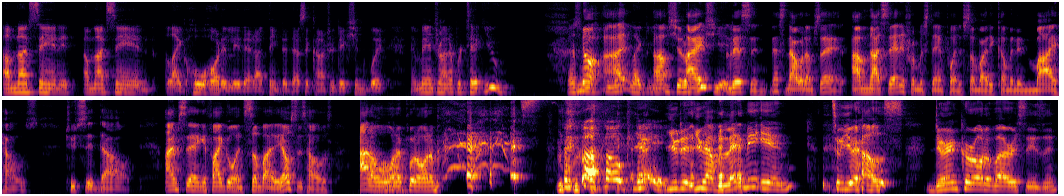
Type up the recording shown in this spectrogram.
I'm not saying it. I'm not saying like wholeheartedly that I think that that's a contradiction. But that man trying to protect you. That's no, what, you know, I like you, I- should I- appreciate it. Listen, that's not what I'm saying. I'm not saying it from a standpoint of somebody coming in my house to sit down. I'm saying if I go in somebody else's house, I don't want Oh. to put on a mask. okay. You did. You have let me in to your house during coronavirus season.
